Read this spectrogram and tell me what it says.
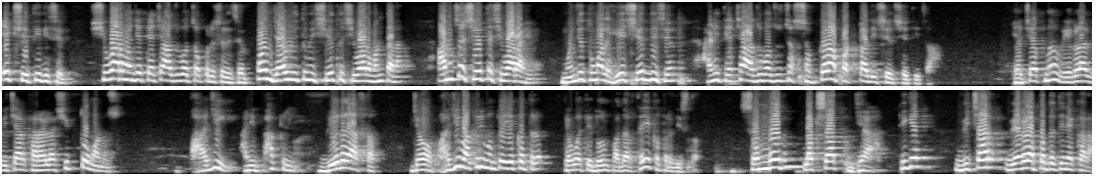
एक शेती दिसेल. शिवार म्हणजे त्याच्या आजूबाजूचा परिसर दिसेल. पण ज्यावेळी तुम्ही शेत शिवार म्हणता ना आमचं शेत शिवार आहे. म्हणजे तुम्हाला हे शेत दिसेल आणि त्याच्या आजूबाजूचा सगळा पट्टा दिसेल शेतीचा. ह्याच्यातनं वेगळा विचार करायला शिकतो माणूस. भाजी आणि भाकरी वेगळ्या असतात. जेव्हा भाजी भाकरी म्हणतो एकत्र तेव्हा ते दोन पदार्थ एकत्र दिसतात. संबोध लक्षात घ्या. ठीक आहे? विचार वेगळ्या पद्धतीने करा.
